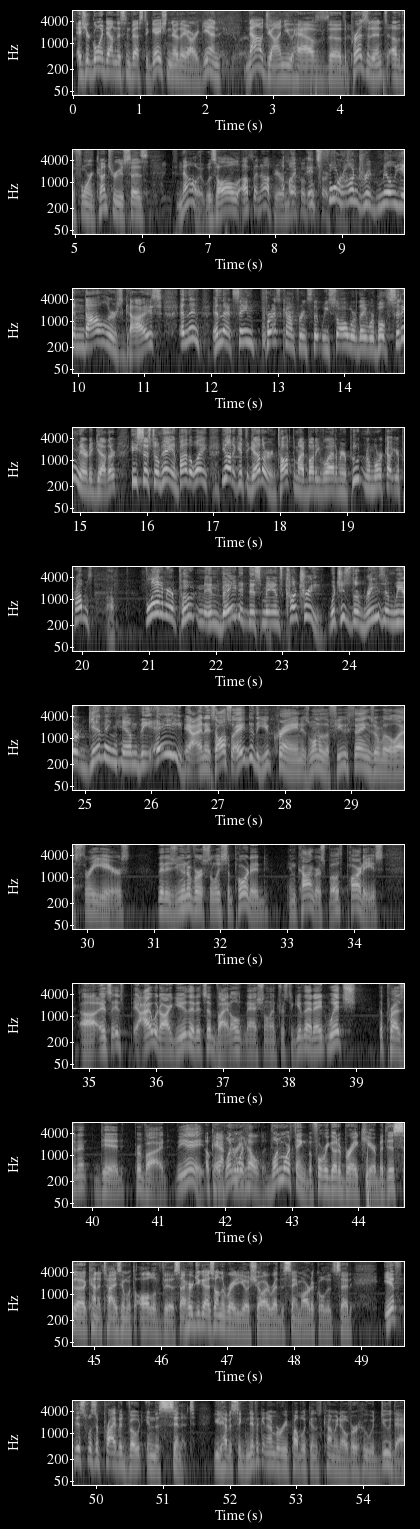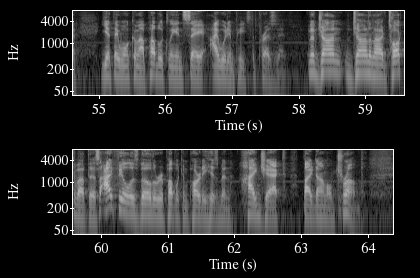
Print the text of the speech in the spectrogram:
as you're going down this investigation, there they are again. Now, John, you have the, the president of the foreign country who says, no, it was all up and up here. Michael, go It's four hundred million dollars, guys. And then in that same press conference that we saw where they were both sitting there together, he says to him, "Hey, and by the way, you ought to get together and talk to my buddy Vladimir Putin and work out your problems." Oh. Vladimir Putin invaded this man's country, which is the reason we are giving him the aid. Yeah, and it's also aid to the Ukraine is one of the few things over the last three years that is universally supported in Congress, both parties. Uh, it's, it's, I would argue that it's a vital national interest to give that aid, which the president did provide the aid. Okay, After one he more, held it. one more thing before we go to break here, but this uh, kind of ties in with all of this. I heard you guys on the radio show. I read the same article that said if this was a private vote in the Senate, you'd have a significant number of Republicans coming over who would do that, yet they won't come out publicly and say, I would impeach the president. Know, John, John and I have talked about this. I feel as though the Republican Party has been hijacked by Donald Trump.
